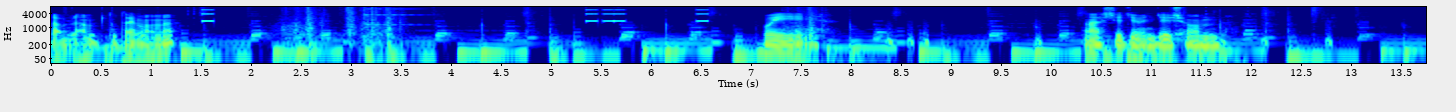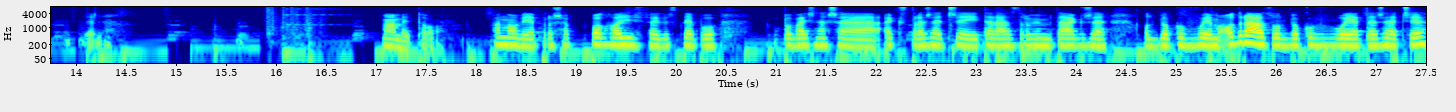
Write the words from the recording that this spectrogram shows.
Dobra, tutaj mamy. Ui. 15,90. Tyle. Mamy to. Panowie, proszę podchodzić tutaj do sklepu, kupować nasze ekstra rzeczy i teraz zrobimy tak, że odblokowujemy, od razu odblokowuję te rzeczy,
